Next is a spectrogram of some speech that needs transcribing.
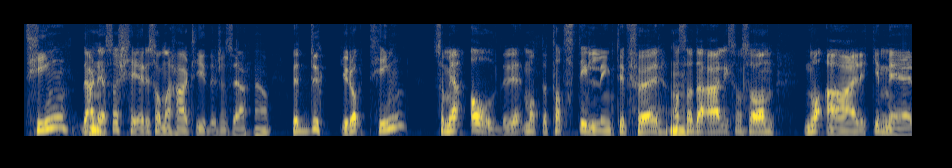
ting Det er det som skjer i sånne her tider, syns jeg. Det dukker opp ting som jeg aldri måtte tatt stilling til før. Altså, det er liksom sånn Nå er ikke mer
